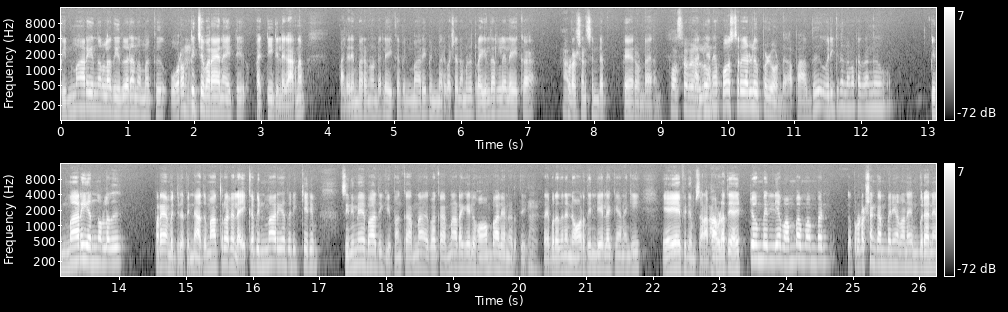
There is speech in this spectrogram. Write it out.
പിന്മാറി എന്നുള്ളത് ഇതുവരെ നമുക്ക് ഉറപ്പിച്ച് പറയാനായിട്ട് പറ്റിയിട്ടില്ല. കാരണം പലരും പറയുന്നുണ്ട് ലൈക്ക പിന്മാറി പിന്മാറി. പക്ഷേ നമ്മൾ ട്രെയിലറിൽ ലൈക്ക പ്രൊഡക്ഷൻസിന്റെ പേരുണ്ടായിരുന്നു. അങ്ങനെ പോസ്റ്ററുകളിൽ ഇപ്പോഴും ഉണ്ട്. അപ്പോൾ അത് ഒരിക്കലും നമുക്കതങ്ങ് പിന്മാറി എന്നുള്ളത് പറയാൻ പറ്റില്ല. പിന്നെ അത് മാത്രമല്ല ലൈക്ക പിന്മാറിയതൊരിക്കലും സിനിമയെ ബാധിക്കും. ഇപ്പം കർണ ഇപ്പം കർണാടകയിൽ ഹോംബാലയാണ് എടുത്തിരിക്കുന്നത്. അതേപോലെ തന്നെ നോർത്ത് ഇന്ത്യയിലൊക്കെ ആണെങ്കിൽ എ ഐ ഫിലിംസാണ്. ആണ് അപ്പോൾ അവിടുത്തെ ഏറ്റവും വലിയ വമ്പൻ വമ്പൻ പ്രൊഡക്ഷൻ കമ്പനികളാണ് എമ്പുരാനെ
